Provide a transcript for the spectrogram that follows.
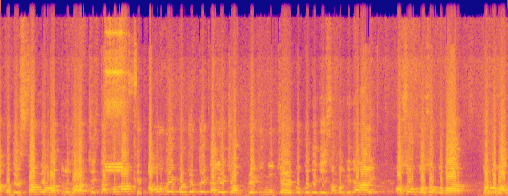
আপনাদের সামনে আমরা তুলে ধরার চেষ্টা করলাম। আপাতত এই পর্যন্ত কালিয়াচক ব্রেকিং নিউজ চ্যানেলের পক্ষ থেকে সকলকে জানাই অসংখ্য অসংখ্যবার ধন্যবাদ।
